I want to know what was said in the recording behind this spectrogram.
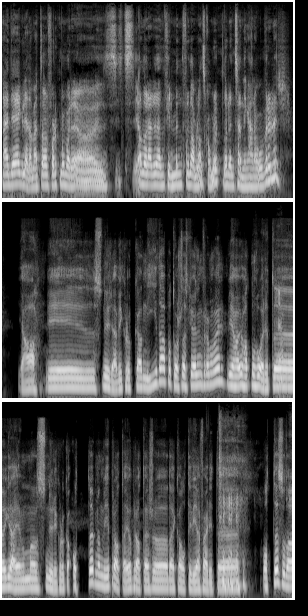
Nei, det gleder jeg meg til. Folk må bare Ja, når er det den filmen fra Damelands kommer opp? Når den sendinga her er over, eller? Ja, vi snurrer vi klokka ni da på torsdagskvelden framover. Vi har jo hatt noe hårete Ja. greier om å snurre klokka åtte, men vi prater jo og prater, så det er ikke alltid vi er ferdig til åtte. Så da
